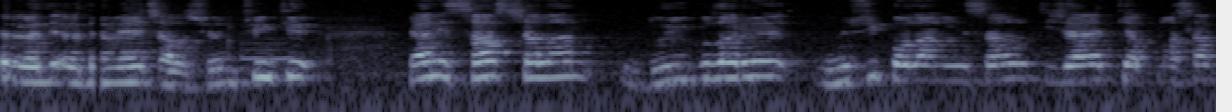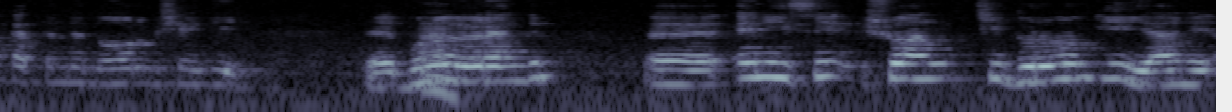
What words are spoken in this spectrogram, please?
öde- ödemeye çalışıyorum. Çünkü yani saz çalan, duyguları müzik olan insanın ticaret yapması hakikaten de doğru bir şey değil. E, bunu Evet. öğrendim. E, en iyisi şu anki durumum iyi. Yani e,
